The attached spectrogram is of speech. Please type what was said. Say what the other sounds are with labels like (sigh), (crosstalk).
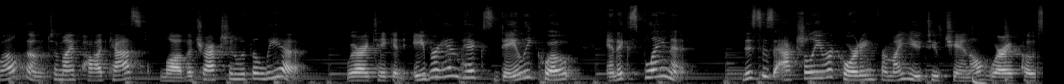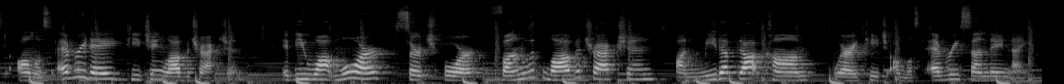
Welcome to my podcast, Law of Attraction with Aaliyah, where I take an Abraham Hicks daily quote and explain it. This is actually a recording from my YouTube channel where I post almost every day teaching Law of Attraction. If you want more, search for Fun with Law of Attraction on meetup.com where I teach almost every Sunday night.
